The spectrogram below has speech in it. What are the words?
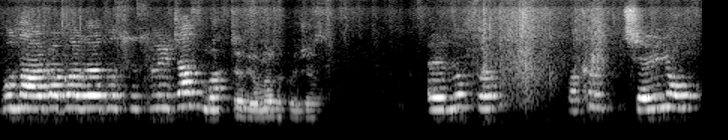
Bunu arabaları da süsleyeceğiz mi? Tabii onları da koyacağız. E, nasıl? Bakın şey yok.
